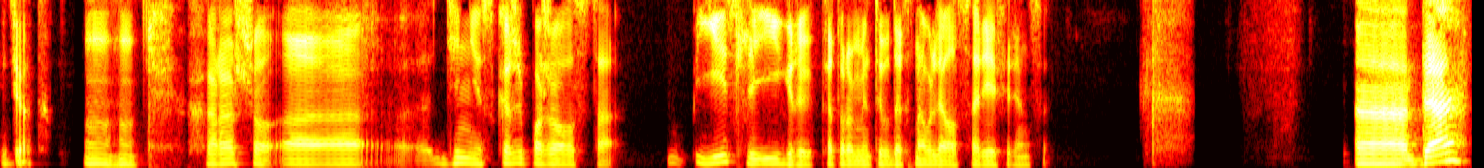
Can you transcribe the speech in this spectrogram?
идет. Угу. Хорошо. А, Денис, скажи, пожалуйста, есть ли игры, которыми ты вдохновлялся, референсы? Uh, да,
